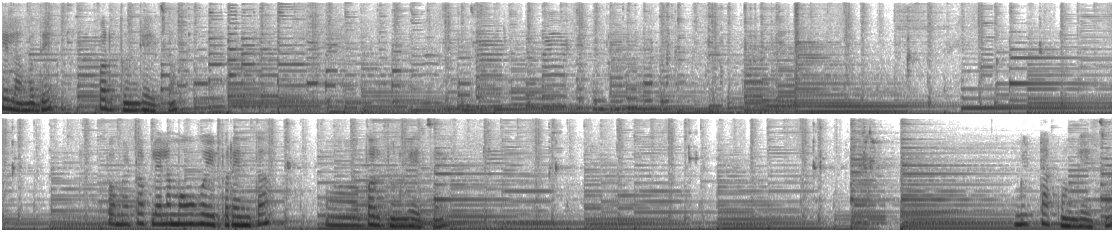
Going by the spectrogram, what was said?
तेलामध्ये परतून घ्यायचं. टोमॅटो आपल्याला मऊ होईपर्यंत परतून घ्यायचं आहे मीठ टाकून घ्यायचं.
